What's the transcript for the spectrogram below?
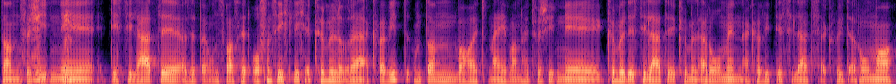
dann verschiedene Destillate, also bei uns war es halt offensichtlich ein Kümmel oder ein Aquavit. Und dann war halt, mei, waren halt verschiedene Kümmeldestillate, Kümmelaromen, Aquavitdestillat, Aquavitaroma,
